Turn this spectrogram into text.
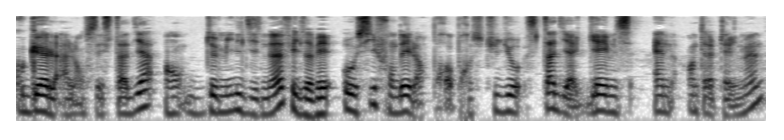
Google a lancé Stadia en 2019 et ils avaient aussi fondé leur propre studio Stadia Games and Entertainment,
